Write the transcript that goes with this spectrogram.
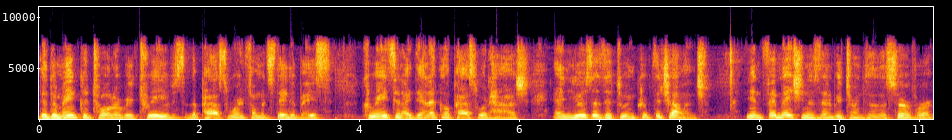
The domain controller retrieves the password from its database, creates an identical password hash, and uses it to encrypt the challenge. The information is then returned to the server,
